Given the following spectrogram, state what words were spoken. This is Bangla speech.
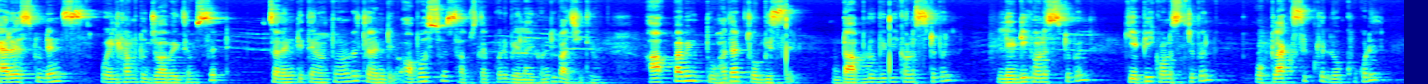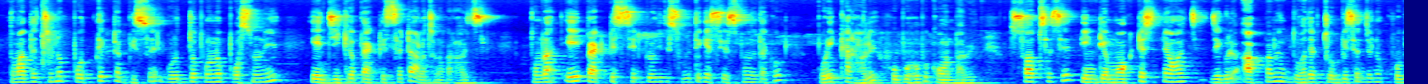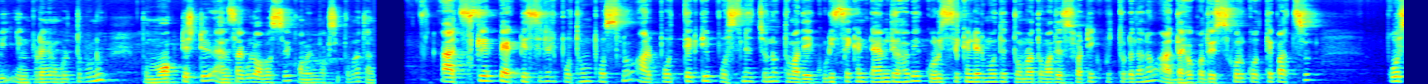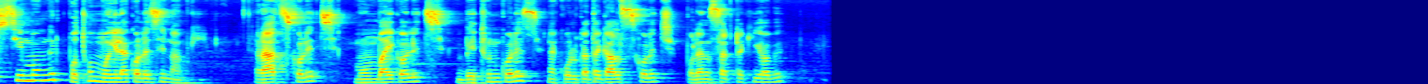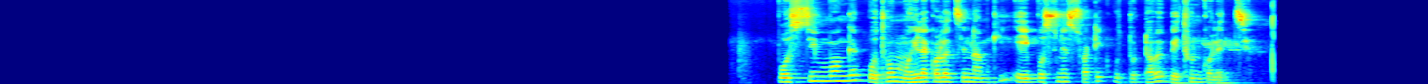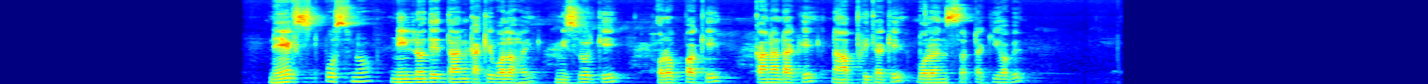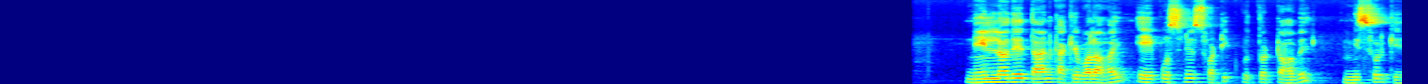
Hello students, welcome to job exam set. চ্যানেলটিতে নতুন হলে চ্যানেলটি অবশ্যই সাবস্ক্রাইব করে বেল আইকনটি বাঁচিয়ে দিও। আপকামিং দু হাজার চব্বিশের WBB constable, lady constable, KP constable ও ক্লার্কশিপকে লক্ষ্য করে তোমাদের জন্য প্রত্যেকটা বিষয়ের গুরুত্বপূর্ণ প্রশ্ন নিয়ে এই জিকে প্র্যাকটিস সেটটা আলোচনা করা হয়েছে। তোমরা এই প্র্যাকটিস সেটগুলো যদি শুরু থেকে শেষ পর্যন্ত দেখো পরীক্ষার হলে হুবু হুবু কমন পাবে। সবশেষে তিনটে মক টেস্ট নেওয়া হচ্ছে, যেগুলো আপকামিং দু হাজার চব্বিশের জন্য খুবই ইম্পর্টেন্ট এবং গুরুত্বপূর্ণ। তো মক টেস্টের অ্যান্সারগুলো অবশ্যই কমেন্ট বক্সে তোমরা জানো আজকের প্র্যাকটিস সেটের প্রথম প্রশ্ন আর প্রত্যেকটি প্রশ্নের জন্য তোমাদের কুড়ি সেকেন্ড টাইম দেওয়া হবে। কুড়ি সেকেন্ডের মধ্যে তোমরা তোমাদের সঠিক উত্তরটা জানাও আর দেখো কত স্কোর করতে পারছ। পশ্চিমবঙ্গের প্রথম মহিলা কলেজের নাম কি? Raj college, Mumbai college, Bethune college না কলকাতা গার্লস কলেজ? বলে অ্যান্সারটা কী হবে? পশ্চিমবঙ্গের প্রথম মহিলা কলেজের নাম কি? এই প্রশ্নের সঠিক উত্তরটা হবে বেথুন কলেজ। নেক্সট প্রশ্ন নীলনদের দান কাকে বলা হয়? মিশরকে, হরপ্পাকে, কানাডাকে না আফ্রিকাকে? বলার অ্যান্সারটা কী হবে? নীল নদের দান কাকে বলা হয়? এই প্রশ্নের সঠিক উত্তরটা হবে মিশরকে।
